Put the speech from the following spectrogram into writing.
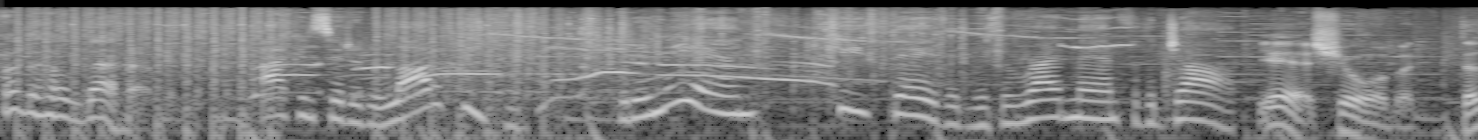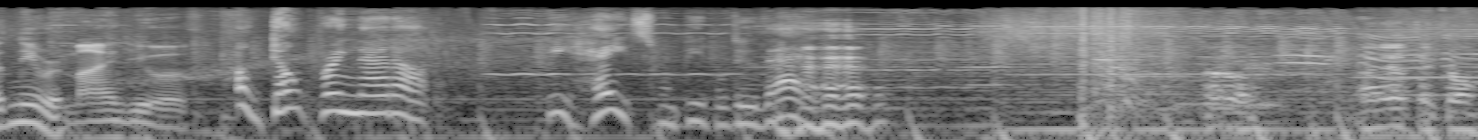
How the hell did that happen? I considered a lot of people, but in the end, Keith David was the right man for the job. Yeah, sure, but doesn't he remind you of. Oh, don't bring that up. He hates when people do that. Oh, unethical.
